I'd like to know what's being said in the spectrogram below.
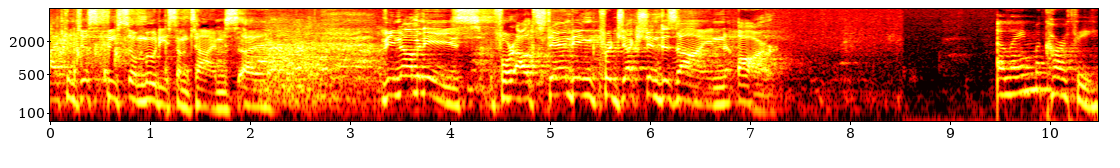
I can just be so moody sometimes. Uh, the nominees for outstanding projection design are Elaine McCarthy,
